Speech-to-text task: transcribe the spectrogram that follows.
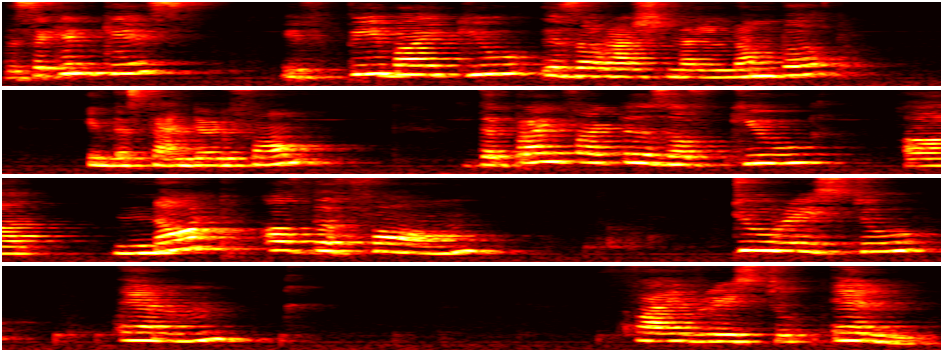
The second case, if P by Q is a rational number in the standard form, the prime factors of Q are not of the form 2 raised to m 5 raised to n.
